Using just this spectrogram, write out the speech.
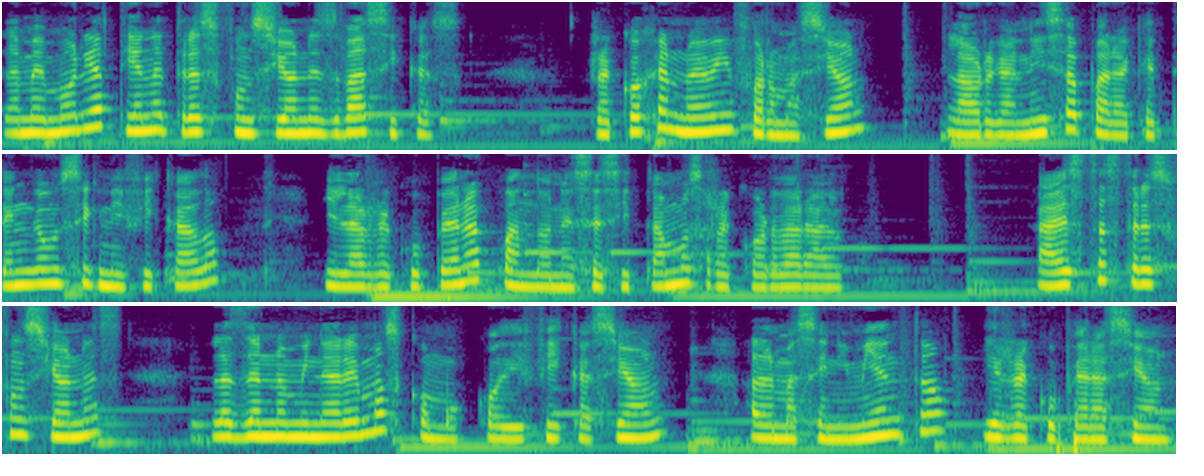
La memoria tiene tres funciones básicas. Recoge nueva información, la organiza para que tenga un significado y la recupera cuando necesitamos recordar algo. A estas tres funciones las denominaremos como codificación, almacenamiento y recuperación.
